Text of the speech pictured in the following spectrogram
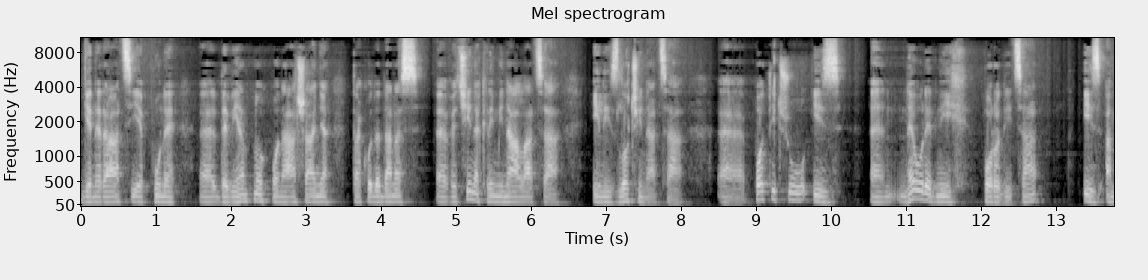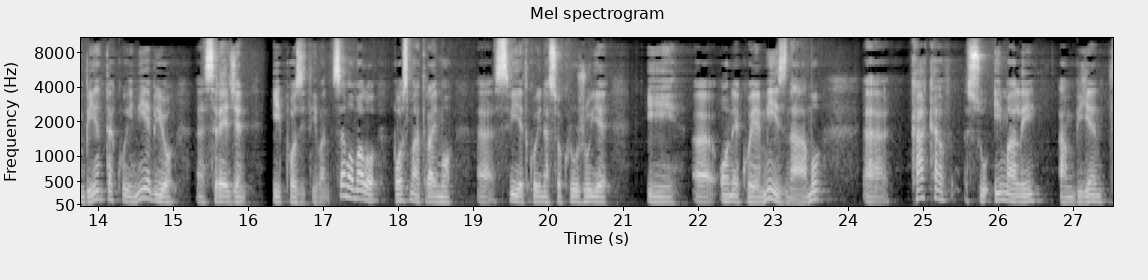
generacije pune devijantnog ponašanja tako da danas većina kriminalaca ili zločinaca potiču iz neurednih porodica, iz ambijenta koji nije bio sređen i pozitivan. Samo malo posmatrajmo svijet koji nas okružuje i one koje mi znamo, kakav su imali ambijent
